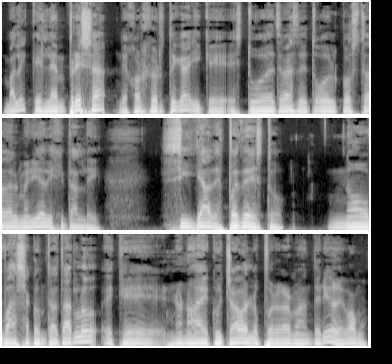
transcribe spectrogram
¿vale? Que es la empresa de Jorge Ortega y que estuvo detrás de todo el Costa de Almería Digital Day. Si ya después de esto no vas a contratarlo, es que no nos has escuchado en los programas anteriores, vamos,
